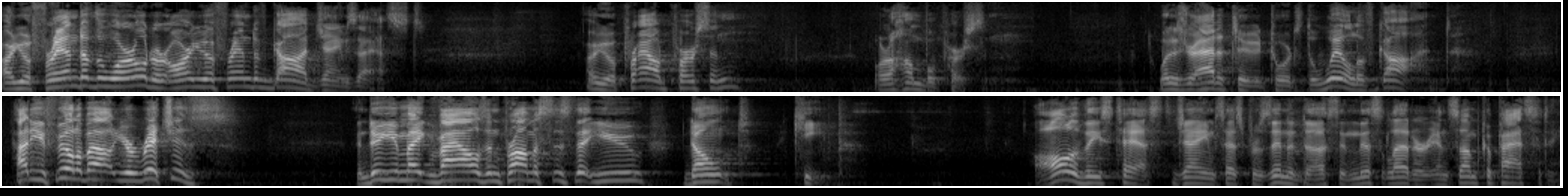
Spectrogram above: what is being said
Are you a friend of the world or are you a friend of God? James asked. Are you a proud person or a humble person? What is your attitude towards the will of God? How do you feel about your riches? And do you make vows and promises that you don't keep? All of these tests James has presented to us in this letter in some capacity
